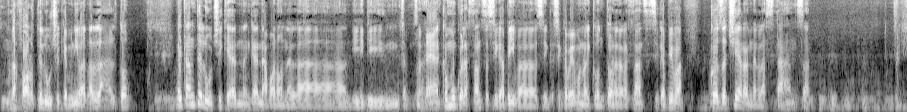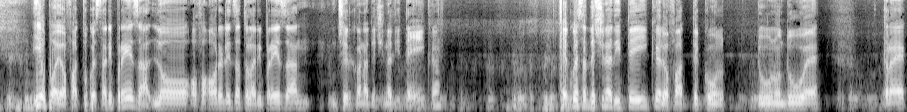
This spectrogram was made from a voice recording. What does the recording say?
una forte luce che veniva dall'alto e tante luci che, andavano nella. Di, di, cioè, eh, comunque la stanza si capiva, si, si capivano i contorni della stanza, si capiva cosa c'era nella stanza. Io poi ho fatto questa ripresa, ho, ho, realizzato la ripresa in circa una decina di take e questa decina di take le ho fatte con uno, due, tre,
